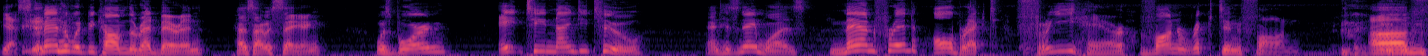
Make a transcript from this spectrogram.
yes, the man who would become the Red Baron, as I was saying, was born 1892, and his name was Manfred Albrecht Freiherr von Richtenfahn. Um,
